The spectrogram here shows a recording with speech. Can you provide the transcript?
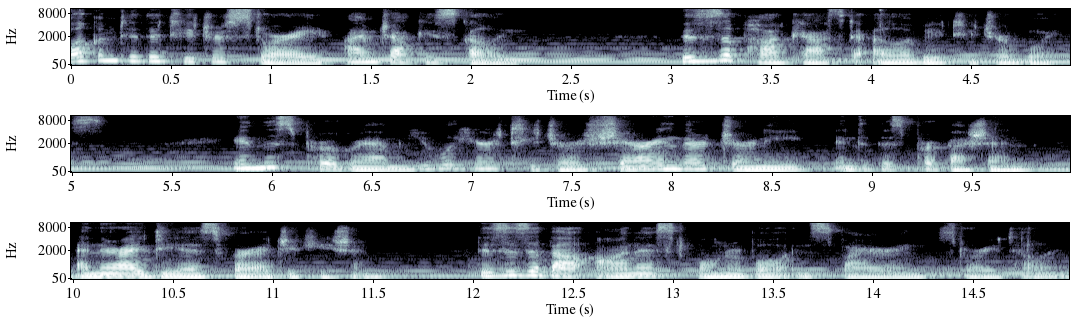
Welcome to The Teacher's Story. I'm Jackie Scully. This is a podcast to elevate teacher voice. In this program, you will hear teachers sharing their journey into this profession and their ideas for education. This is about honest, vulnerable, inspiring storytelling.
